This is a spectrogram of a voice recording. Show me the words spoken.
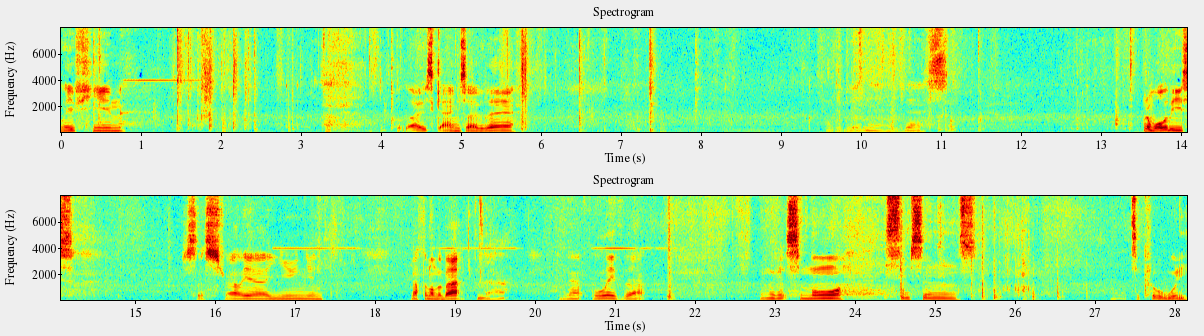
Leave him. Put those games over there. A little bit of this. What are Wallabies? Just Australia Union. Nothing on the back. Nah. No, we'll leave that. Then we've got some more Simpsons. That's a cool Woody.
